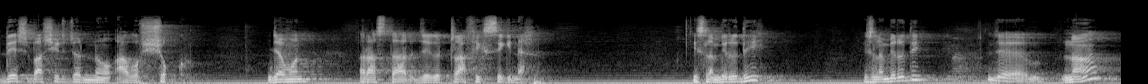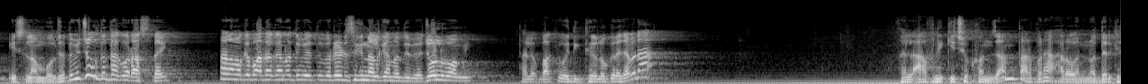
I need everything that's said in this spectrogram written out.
দেশবাসীর জন্য আবশ্যক। যেমন রাস্তার যে ট্রাফিক সিগন্যাল। ইসলাম বিরোধী? ইসলাম বিরোধী? যে, না, ইসলাম বলছে তুমি চলতে থাকো রাস্তায়। আর আমাকে বাধা কেন দিবে? তুমি রেড সিগন্যাল কেন দিবে? চলবো আমি। তাহলে বাকি ওই দিক থেকে লোকেরা যাবে না। তাহলে আপনি কিছুক্ষণ যান, তারপরে আরও অন্যদেরকে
